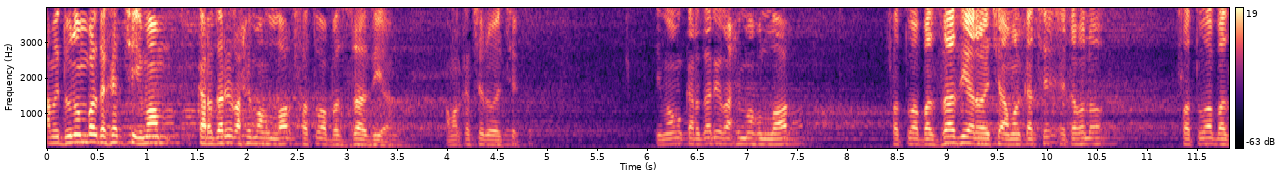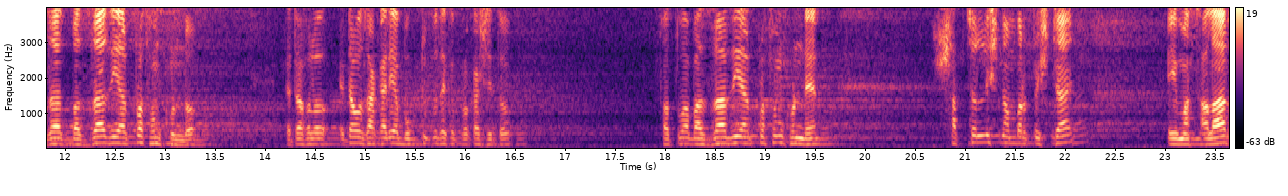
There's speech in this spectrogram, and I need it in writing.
আমি দু নম্বর দেখাচ্ছি ইমাম কারদারি রাহিমাহুল্লাহর ফতোয়া বাজ্জাজিয়া, আমার কাছে রয়েছে। ইমাম কারদারি রাহিমাহুল্লাহর ফতোয়া বাজ্জাজিয়া রয়েছে আমার কাছে। এটা হলো ফতোয়া বাজাদ বাজ্জাজিয়ার প্রথম খণ্ড। এটা হলো, এটাও জাকারিয়া বুকটুকু থেকে প্রকাশিত। ফতোয়া বাজ্জাজিয়ার প্রথম খণ্ডের সাতচল্লিশ নম্বর পৃষ্ঠায় এই মাসালার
